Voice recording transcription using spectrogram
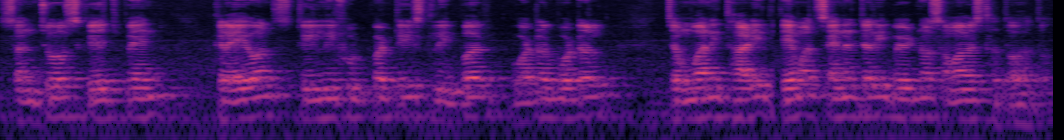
સંચો, સ્કેચ પેન ક્રેયોન, સ્ટીલની ફૂટપટ્ટી, સ્લીપર, વોટર બોટલ, જમવાની થાળી તેમજ સેનેટરી પેડનો સમાવેશ થતો હતો,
